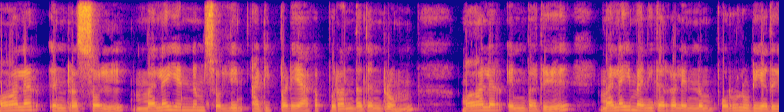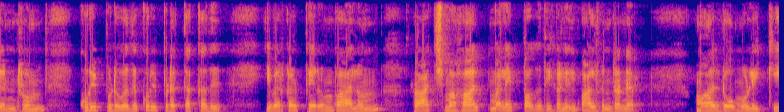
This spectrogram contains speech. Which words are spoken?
மாலர் என்ற சொல் மலை என்னும் சொல்லின் அடிப்படையாக பிறந்ததென்றும் மாலர் என்பது மலை மனிதர்கள் என்னும் பொருளுடையது என்றும் குறிப்பிடுவது குறிப்பிடத்தக்கது. இவர்கள் பெரும்பாலும் ராஜ்மஹால் மலைப்பகுதிகளில் வாழ்கின்றனர். மால்டோ மொழிக்கு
